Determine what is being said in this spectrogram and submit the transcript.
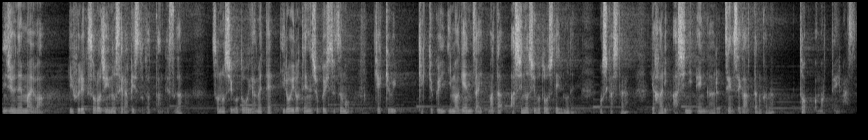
20年前はリフレクソロジーのセラピストだったんですがその仕事を辞めていろいろ転職しつつも結局結局今現在また足の仕事をしているのでもしかしたらやはり足に縁がある前世があったのかなと思っています、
